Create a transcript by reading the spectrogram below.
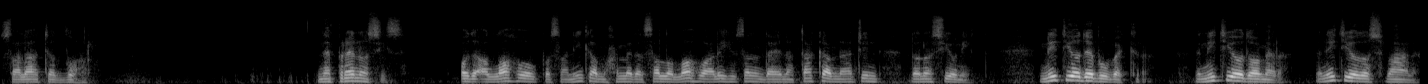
salate dhuhr. Ne prenosi se od Allahovog poslanika Muhammeda sallallahu alaihi wasallam da je na takav način donosio nit. Niti od Ebu Bekra, niti od Omera, niti od Osmana,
